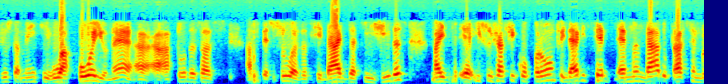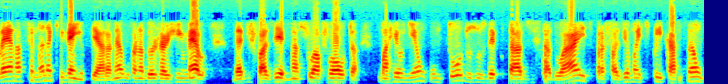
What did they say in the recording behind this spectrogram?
justamente o apoio né, a, a todas as, as pessoas, as cidades atingidas, mas é, isso já ficou pronto e deve ser é, mandado para a Assembleia na semana que vem, o Piara, né? O governador Jorginho Melo deve fazer, na sua volta, uma reunião com todos os deputados estaduais para fazer uma explicação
